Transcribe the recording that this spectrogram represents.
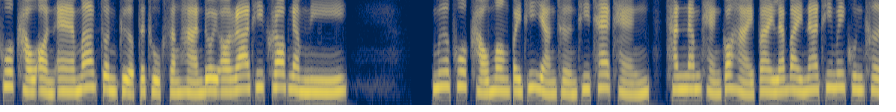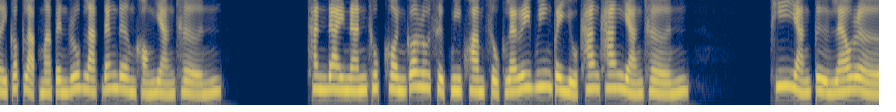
พวกเขาอ่อนแอมากจนเกือบจะถูกสังหารโดยออร่าที่ครอบงำนี้ เมื่อพวกเขามองไปที่หยางเฉินที่แช่แข็ง ชั้นน้ำแข็งก็หายไปและใบหน้าที่ไม่คุ้นเคยก็กลับมาเป็นรูปลักษณ์ดั้งเดิมของหยางเฉิน ทันใดนั้นทุกคนก็รู้สึกมีความสุขและรีบวิ่งไปอยู่ข้างๆหยางเฉิน พี่หยางตื่นแล้วเหรอ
